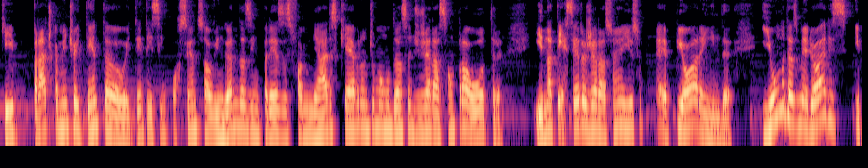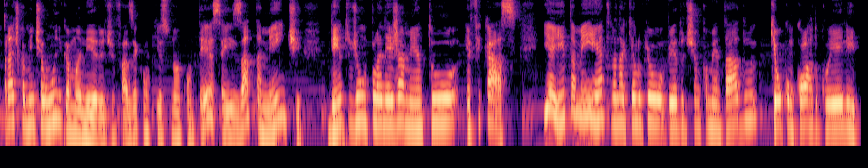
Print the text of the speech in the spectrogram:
que praticamente 80, 85%, salvo engano, das empresas familiares quebram de uma mudança de geração para outra. E na terceira geração isso é pior ainda ainda. E uma das melhores e praticamente a única maneira de fazer com que isso não aconteça é exatamente dentro de um planejamento eficaz. E aí também entra naquilo que o Pedro tinha comentado, que eu concordo com ele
